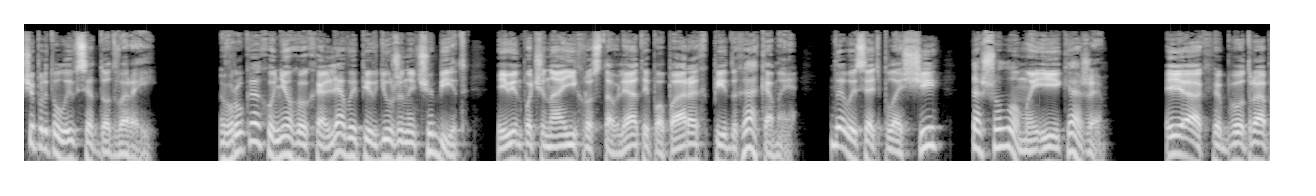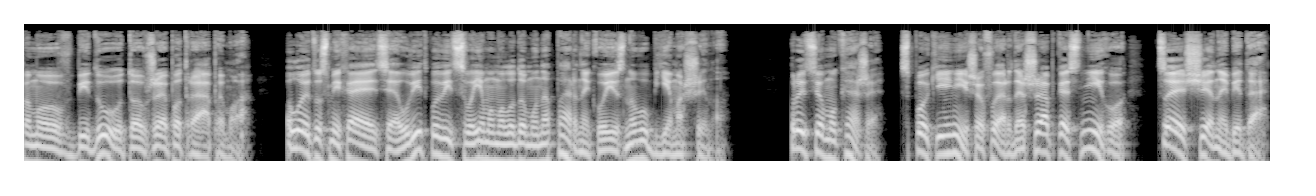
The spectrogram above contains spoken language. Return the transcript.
що притулився до дверей. В руках у нього халяви півдюжини чобіт, і він починає їх розставляти по парах під гаками, де висять плащі та шоломи, і каже Як потрапимо в біду, то вже потрапимо. Лойд усміхається у відповідь своєму молодому напарнику і знову б'є машину. При цьому каже спокійніше, Ферде, шапка снігу це ще не біда.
